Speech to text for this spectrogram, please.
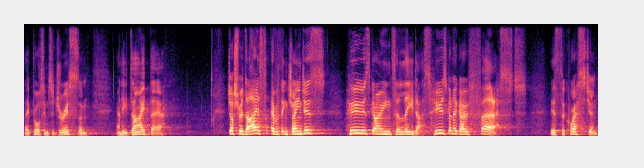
They brought him to Jerusalem, and he died there. Joshua dies, everything changes. Who's going to lead us? Who's going to go first? Is the question.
